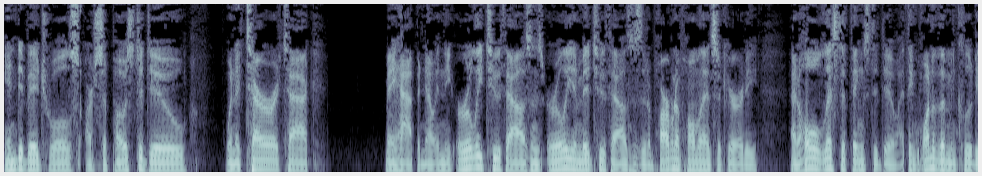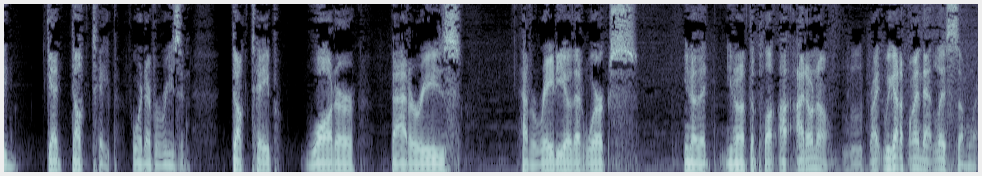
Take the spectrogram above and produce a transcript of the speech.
individuals are supposed to do when a terror attack may happen. Now, in the early 2000s, early and mid 2000s, the Department of Homeland Security had a whole list of things to do. I think one of them included get duct tape for whatever reason. Duct tape, water, batteries, have a radio that works. You know, that you don't have to plug. I, I don't know. Right? We got to find that list somewhere.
